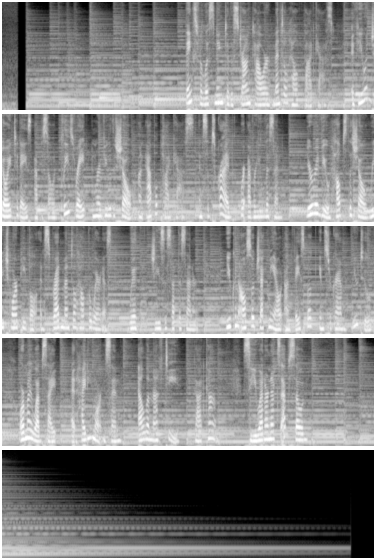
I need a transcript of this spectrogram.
Thanks for listening to the Strong Tower Mental Health Podcast. If you enjoyed today's episode, please rate and review the show on Apple Podcasts and subscribe wherever you listen. Your review helps the show reach more people and spread mental health awareness with Jesus at the center. You can also check me out on Facebook, Instagram, YouTube, or my website at HeidiMortensonLMFT.com. See you at our next episode.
